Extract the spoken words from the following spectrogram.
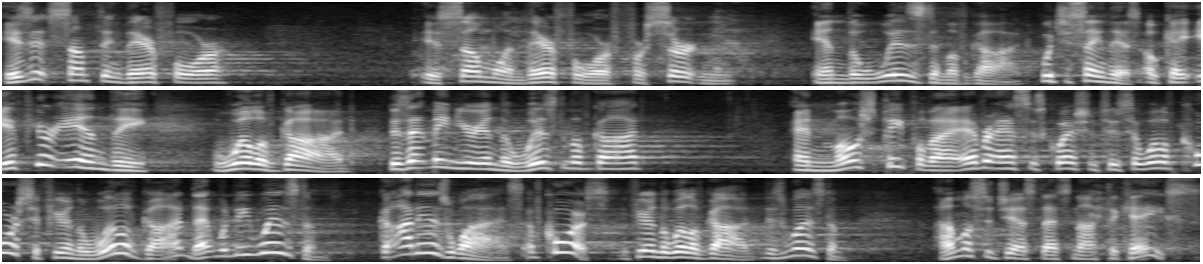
is it something, therefore, is someone, therefore, for certain in the wisdom of God? Which is saying this okay, if you're in the will of God, does that mean you're in the wisdom of God? And most people that I ever ask this question to say, well, of course, if you're in the will of God, that would be wisdom. God is wise. Of course, if you're in the will of God, there's wisdom. I'm going to suggest that's not the case.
